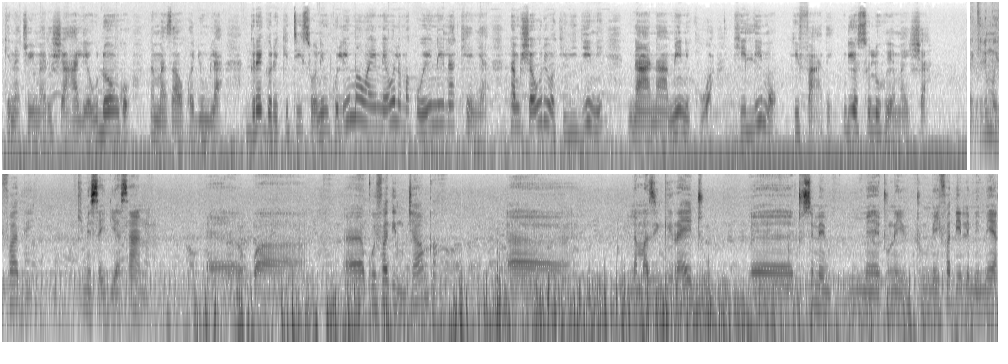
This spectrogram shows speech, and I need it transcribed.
kinachoimarisha hali ya udongo na mazao kwa jumla. Gregory Kitiso ni mkulima wa eneo la Makueni la Kenya na mshauri wa kijijini, na anaamini kuwa kilimo hifadhi ndiyo suluhu ya maisha. Kilimo hifadhi kimesaidia sana eh, kwa eh, kuhifadhi mchanga eh, na mazingira yetu uh, tuseme tumehifadhi ile mimea,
